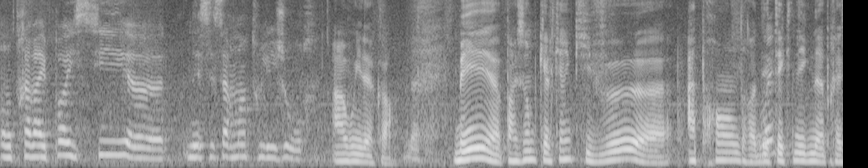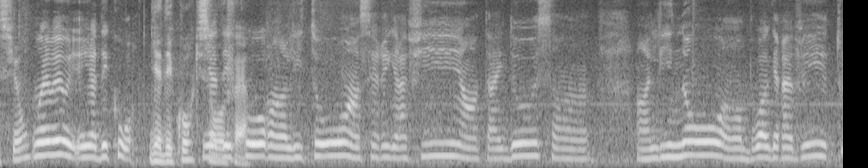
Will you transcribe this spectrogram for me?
peut- ne travaille pas ici euh, nécessairement tous les jours. Ah oui, d'accord. Mais euh, par exemple, quelqu'un qui veut euh, apprendre des Oui. techniques d'impression, Oui, oui, oui, il y a des cours. il y a des cours qui Il y a sont des offerts. cours en litho, en sérigraphie, en taille douce, en, en lino, en bois gravé. Tout-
